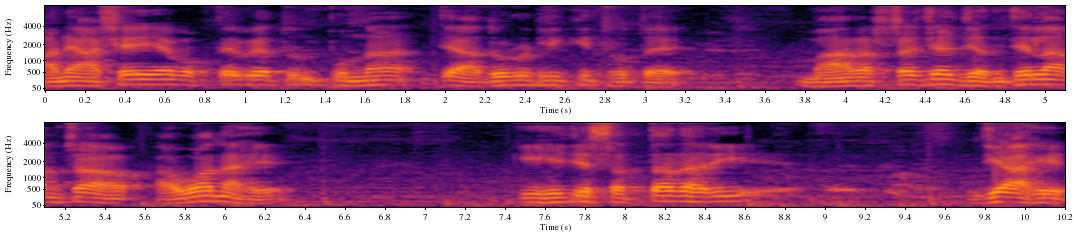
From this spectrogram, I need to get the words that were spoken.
आणि अशा या वक्तव्यातून पुन्हा ते अधोरेखित होत आहे. महाराष्ट्राच्या जनतेला आमचं आव आव्हान आहे की हे जे सत्ताधारी जे आहेत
